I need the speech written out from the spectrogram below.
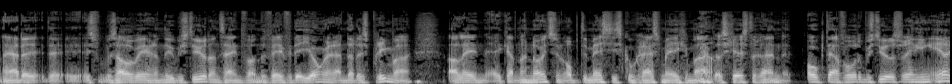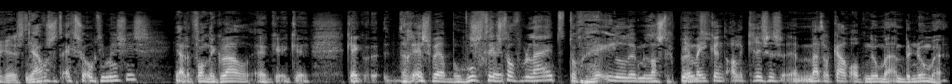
Nou ja, de, de, is, we zouden weer een nieuw bestuur dan zijn van de VVD Jongeren en dat is prima. Alleen, ik heb nog nooit zo'n optimistisch congres meegemaakt ja. als gisteren. En ook daarvoor de bestuurdersvereniging eergisteren. Ja, was het echt zo optimistisch? Ja, dat vond ik wel. Ik, ik, kijk, er is weer behoefte... Stikstofbeleid, toch een heel um, lastig punt. Ja, maar je kunt alle crisis met elkaar opnoemen en benoemen.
